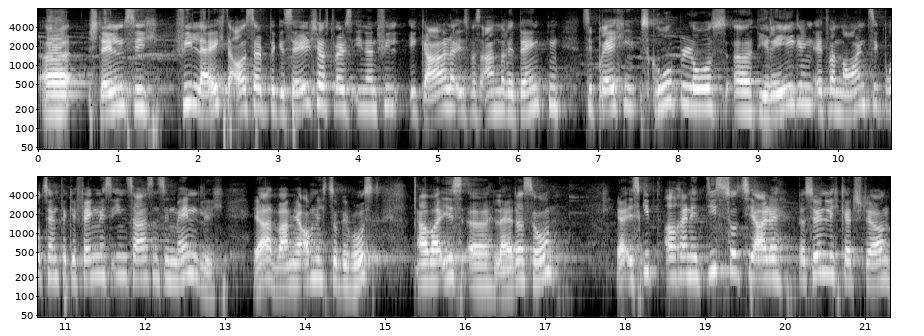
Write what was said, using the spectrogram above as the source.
äh, stellen sich viel leichter außerhalb der Gesellschaft, weil es ihnen viel egaler ist, was andere denken. Sie brechen skrupellos äh, die Regeln. Etwa 90 Prozent der Gefängnisinsassen sind männlich. Ja, war mir auch nicht so bewusst, aber ist äh, leider so. Ja, es gibt auch eine dissoziale Persönlichkeitsstörung,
